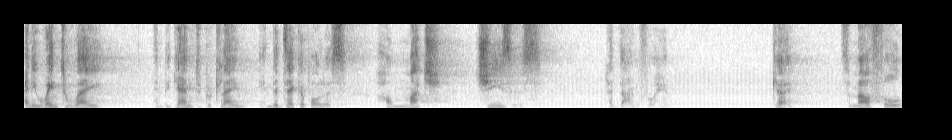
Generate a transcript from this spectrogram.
And he went away began to proclaim in the Decapolis how much Jesus had done for him. Okay, it's a mouthful.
